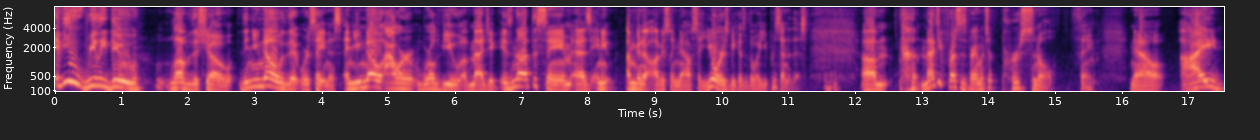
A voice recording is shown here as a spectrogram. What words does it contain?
if you really do love the show, then you know that we're Satanists, and you know our worldview of magic is not the same as any. I'm gonna obviously now say yours because of the way you presented this. Um, magic for us is very much a personal thing. Now, I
